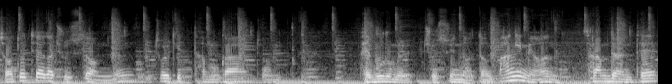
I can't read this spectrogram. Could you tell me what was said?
저 또띠아가 줄 수 없는 쫄깃함과 좀 배부름을 줄 수 있는 어떤 빵이면 사람들한테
